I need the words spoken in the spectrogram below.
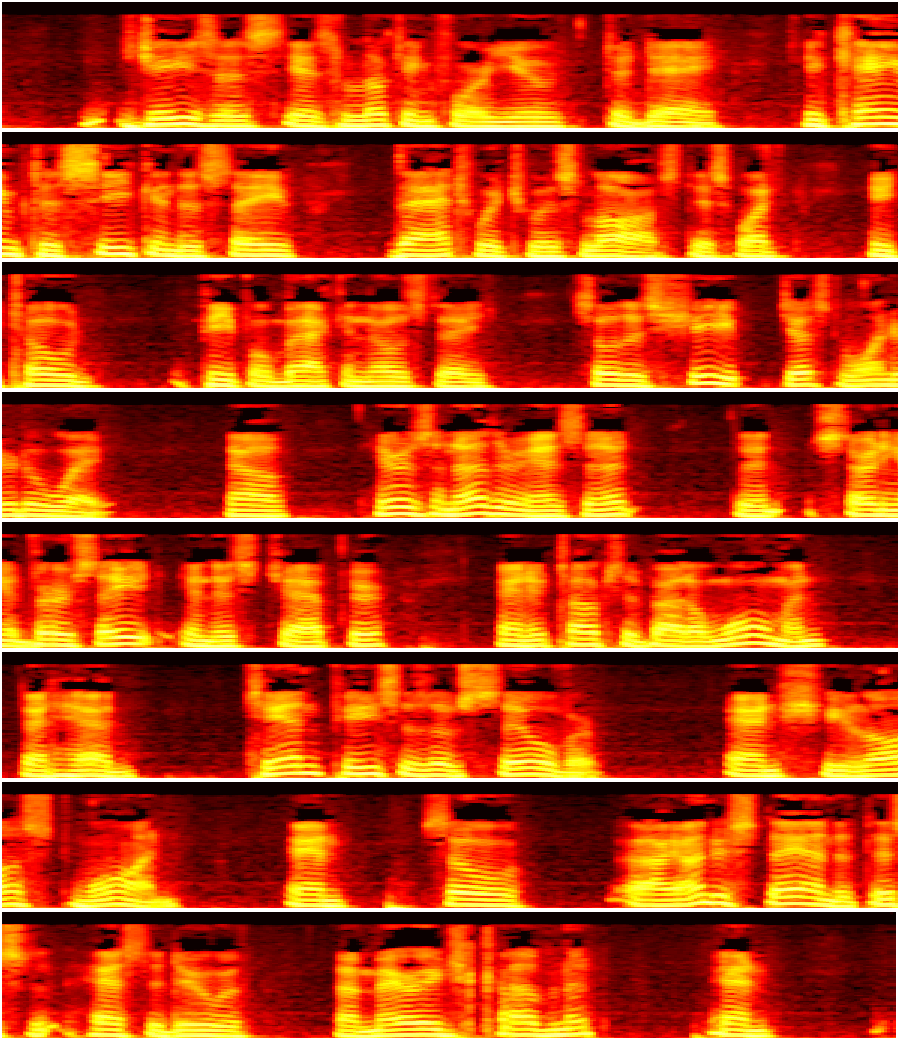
Jesus is looking for you today. He came to seek and to save that which was lost, is what he told people back in those days. So the sheep just wandered away. Now, here's another incident that starting at verse 8 in this chapter, and it talks about a woman that had 10 pieces of silver and she lost one. And so I understand that this has to do with a marriage covenant and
